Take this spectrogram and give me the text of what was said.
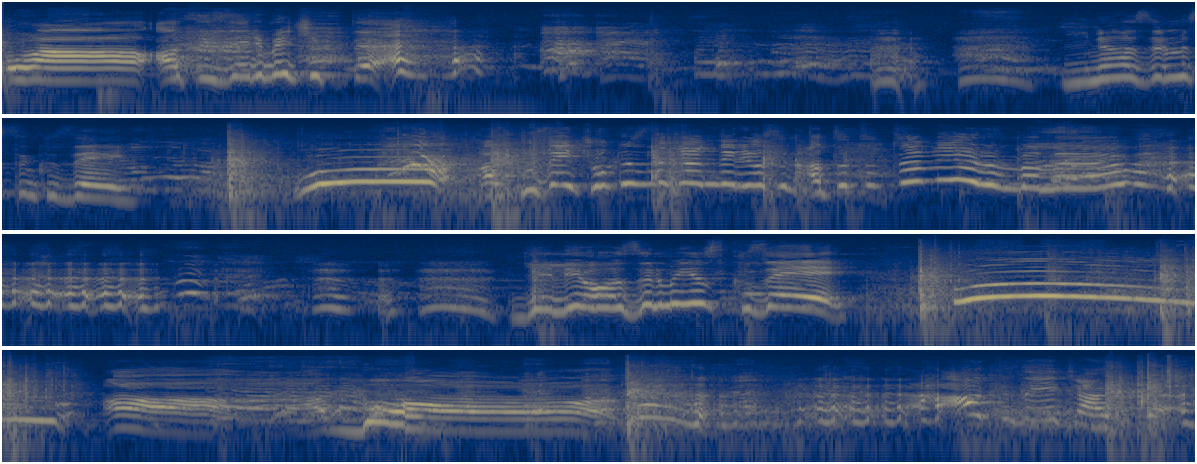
Wow, at üzerime çıktı. Hazır mısın Kuzey? Woo! Ay Kuzey çok hızlı gönderiyorsun. Atı tutamıyorum balım. Geliyor hazır mıyız Kuzey? Woo! Aa, bom! Aa, Kuzey'e çarptı.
